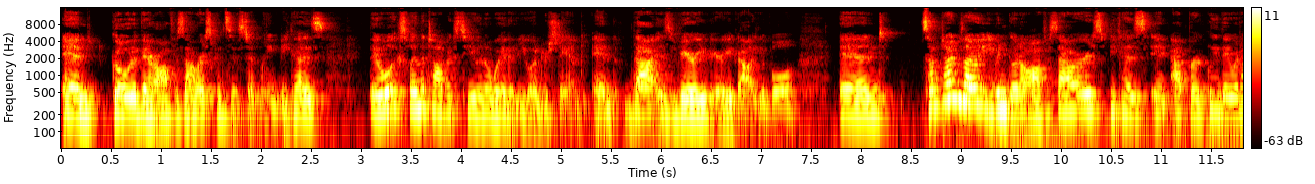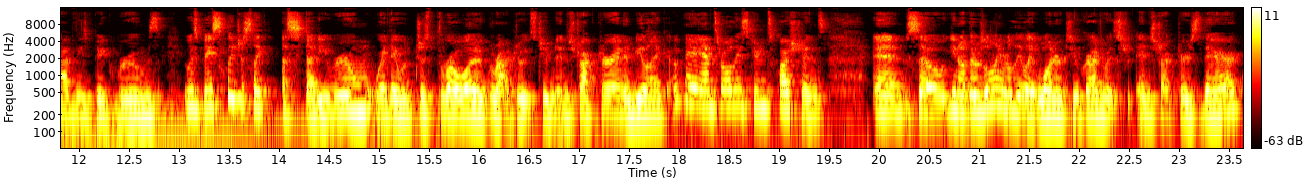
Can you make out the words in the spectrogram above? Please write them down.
And go to their office hours consistently because they will explain the topics to you in a way that you understand. And that is very, very valuable. And Sometimes I would even go to office hours because in, at Berkeley they would have these big rooms. It was basically just like a study room where they would just throw a graduate student instructor in and be like, okay, answer all these students' questions. And so, you know, there's only really like one or two graduate instructors there.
